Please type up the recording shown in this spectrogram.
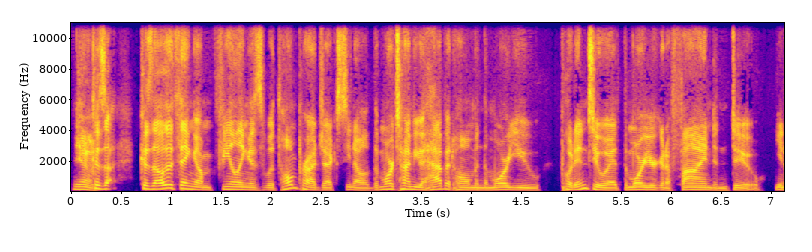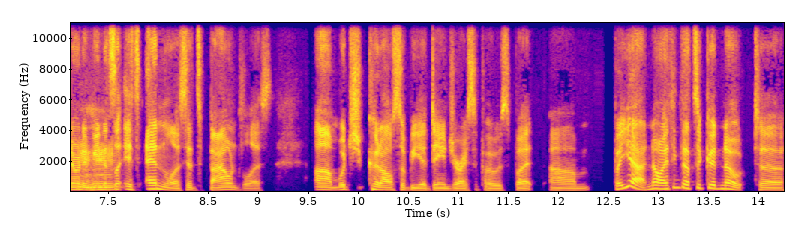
Yeah. because because the other thing i'm feeling is with home projects you know the more time you have at home and the more you put into it the more you're going to find and do. You know what i mean? It's Mhm. it's endless. It's boundless um, which could also be a danger i suppose but um, but yeah no i think that's a good note to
